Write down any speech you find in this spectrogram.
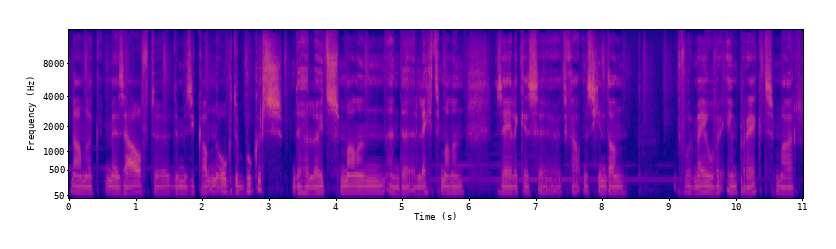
Namelijk mijzelf, de, de muzikanten, ook de boekers, de geluidsmannen en de lichtmannen. Dus eigenlijk is uh, het gaat misschien dan voor mij over één project, maar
